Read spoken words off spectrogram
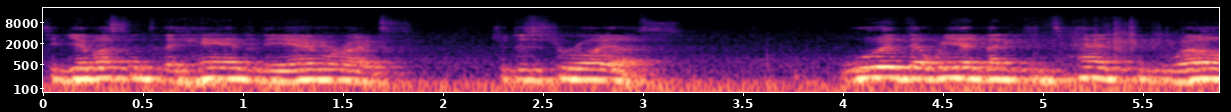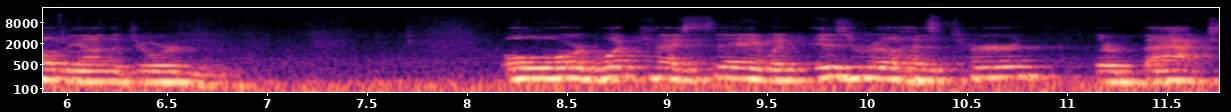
To give us into the hand of the Amorites, to destroy us. Would that we had been content to dwell beyond the Jordan. O Lord, what can I say when Israel has turned their backs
